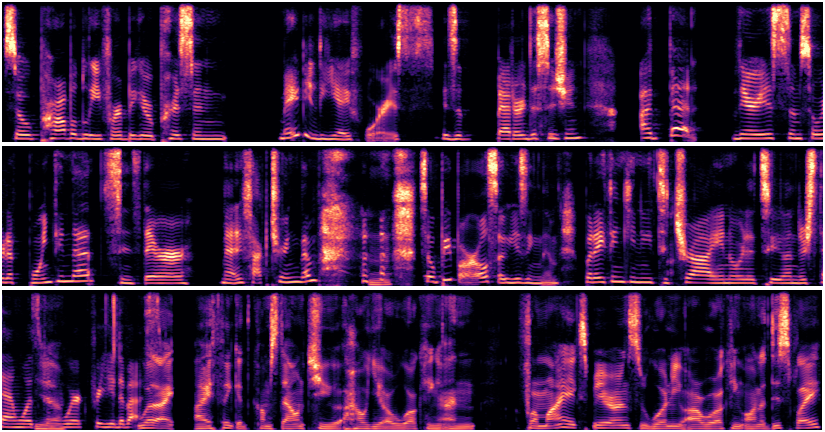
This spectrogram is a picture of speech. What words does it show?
So probably for a bigger person, maybe the A4 is, is a better decision. I bet there is some sort of point in that since they're manufacturing them. so people are also using them. But I think you need to try in order to understand what's Yeah. going to work for you the best. Well, I, I think it comes down to how you are working. And from my experience, when you are working on a display,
